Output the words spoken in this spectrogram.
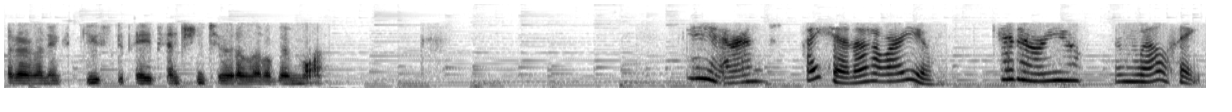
sort of an excuse to pay attention to it a little bit more. Hey, Erin. Hi, Hannah. How are you? Good. How are you? I'm well, thanks.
